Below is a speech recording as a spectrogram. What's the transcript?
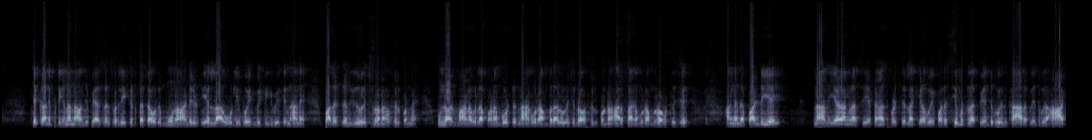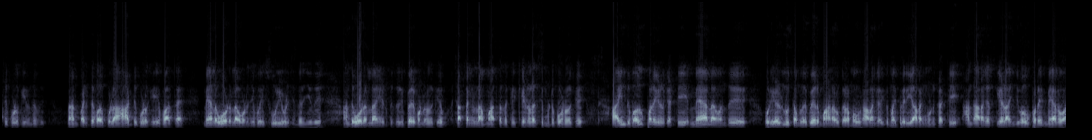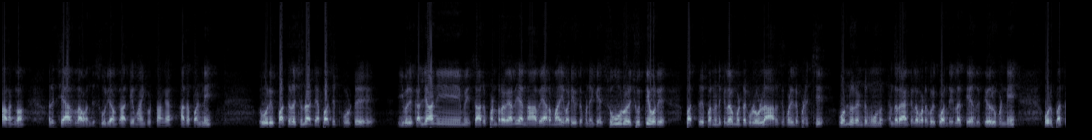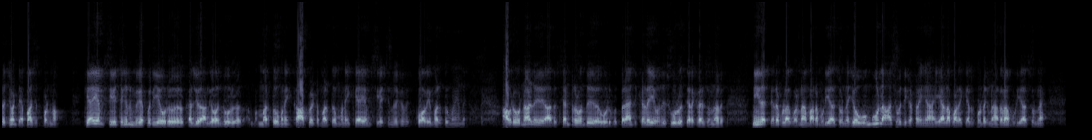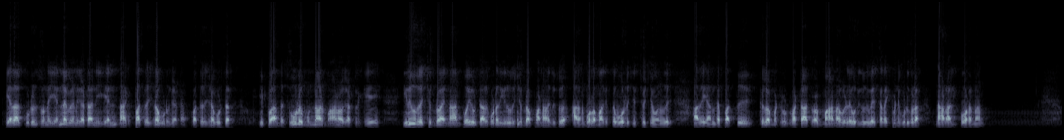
செக் அனுப்பிட்டீங்கன்னா நான் வந்து பேசுகிறேன்னு சொல்லி கிட்டத்தட்ட ஒரு மூணு ஆண்டுகள் எல்லா ஊர்லேயும் போய் மீட்டிங் பேசி நானே பதினெட்டுலேருந்து இருபது லட்சம் ரூபா நான் வசூல் பண்ணேன். முன்னாள் மாணவர்களாக பணம் போட்டு நாங்கள் ஒரு ஐம்பது அறுபது லட்சம் ரூபா வசூல் பண்ணோம். அரசாங்கம் ஒரு ஐம்பது ரூபா விட்டுச்சு அங்கே அந்த பள்ளியை நான் ஏழாம் கிளாஸ் எட்டாம் கிளாஸ் படிச்சதெல்லாம் கீழே போய் பார்த்தா சிமெண்ட்லாம் பேந்து போயிருந்தது காரை பேந்து போய் ஆட்டு புழுக்கை இருந்தது. நான் படித்த வகுப்புல ஆட்டு புழுக்கையை பார்த்தேன். மேலே ஓடெல்லாம் உடஞ்சி போய் சூரிய வெளிச்சம் தெரிஞ்சுது. அந்த ஓடெல்லாம் எடுத்துகிட்டு ரிப்பேர் பண்ணுறதுக்கு சட்டங்கள்லாம் மாற்றுறதுக்கு கீழெல்லாம் சிமெண்ட் போடுறதுக்கு ஐந்து வகுப்பறைகள் கட்டி மேலே வந்து ஒரு எழுநூற்றம்பது பேர் மாணவர் ஒரு அரங்கம் இது மாதிரி பெரிய அரங்கம் ஒன்று கட்டி அந்த அரங்கத்துக்கு கீழே அஞ்சு வகுப்பறை மேலே ஒரு அரங்கம். அது சேர்லாம் வந்து சூர்யா கார்த்தியை வாங்கி கொடுத்தாங்க. அதை பண்ணி ஒரு பத்து லட்சம் ரூபா டெபாசிட் போட்டு இவர் கல்யாணி சார் பண்ணுற வேலையை நான் வேறு மாதிரி வடிவத்தை பண்ணியிருக்கேன் சூரை சுற்றி ஒரு பத்து பன்னெண்டு கிலோமீட்டருக்குள்ள உள்ள அரசு பள்ளியில் படித்து ஒன்று ரெண்டு மூணு அந்த ரேங்கில் வரக்கூடிய குழந்தைகள்லாம் சேர்ந்து தேர்வு பண்ணி ஒரு பத்து லட்சம் டெபாசிட் பண்ணோம். கேஎம்சிஹெச்ங்கிறது மிகப்பெரிய ஒரு கல்வி அங்கே வந்து ஒரு மருத்துவமனை கார்பரேட் மருத்துவமனை கேஎம்சிஹெச்னு இருக்குது கோவை மருத்துவமனைன்னு. அவர் ஒரு நாள் அது சென்டர் வந்து ஒரு பிரான்ச் கிளையை வந்து சூழல் திறக்கிறேன்னு சொன்னார். நீ தான் திறப்புலா பண்ணால் வர முடியாது சொன்னேன். ஐயோ உங்கள் ஊரில் ஆஸ்பத்திரி கட்டுறீங்க ஏழை பாலை கேள்வி பண்ணுறதுக்குன்னு அதெல்லாம் முடியாது சொன்னேன். ஏதாவது கொடுன்னு சொன்ன என்ன வேணும் கேட்டால் நீ என் நான் பத்து லட்சம் ரூபா கொடுங்க கேட்டேன். பத்து லட்சம் ரூபா கொடுத்தாரு. இப்போ அந்த சூடு முன்னாள் மாணவ கட்டுறதுக்கு இருபது லட்சம் ரூபாய் நான் போய் விட்டால் கூட இருபது லட்சம் ரூபாய் பணம் இருக்கும் அதன் மூலமாக கிட்ட ஒரு லட்சத்து சொச்சம் வருது. அதை அந்த பத்து கிலோமீட்டர் வட்டாரத்தில் மாணவர்களை ஒரு இருபது பேர் செலக்ட் பண்ணி கொடுக்குறேன் நாடானிக்கு போகிறேன் நான்.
